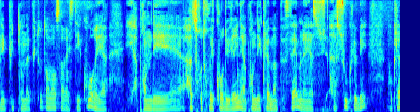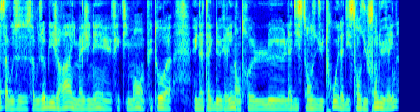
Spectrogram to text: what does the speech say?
on, a plutôt tendance à rester court et à, prendre des, à se retrouver court du green et à prendre des clubs un peu faibles et à, sous-clubber. Donc là, ça vous, obligera à imaginer effectivement plutôt euh, une attaque de green entre la distance du trou et la distance du fond du green.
